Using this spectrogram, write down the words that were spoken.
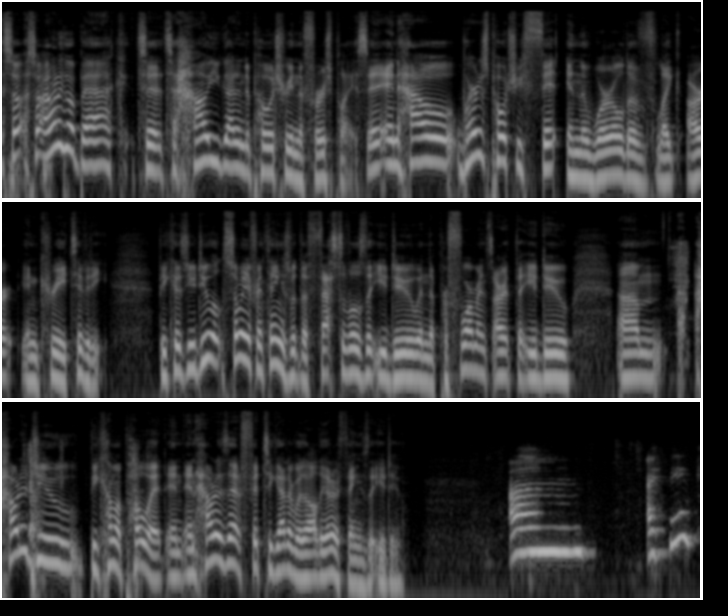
so, so I want to go back to, to how you got into poetry in the first place, and, and how where does poetry fit in the world of like art and creativity? Because you do so many different things with the festivals that you do and the performance art that you do. Um, how did you become a poet, and, and how does that fit together with all the other things that you do? Um, I think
